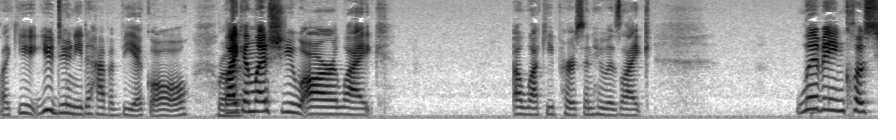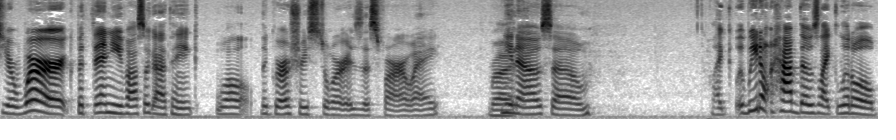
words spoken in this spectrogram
like you, you do need to have a vehicle. Right. Like unless you are like a lucky person who is like living close to your work, but then you've also got to think, well, the grocery store is this far away. right. You know, so like we don't have those like little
